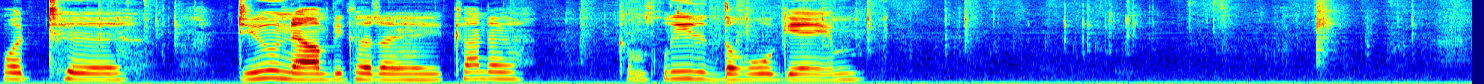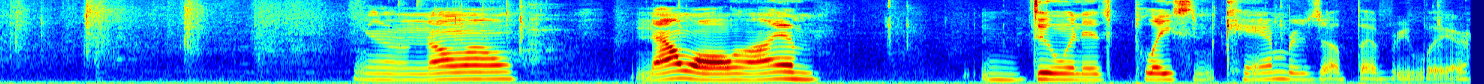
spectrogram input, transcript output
what to do now because I kind of completed the whole game. You know, now, now all I am doing is placing cameras up everywhere.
